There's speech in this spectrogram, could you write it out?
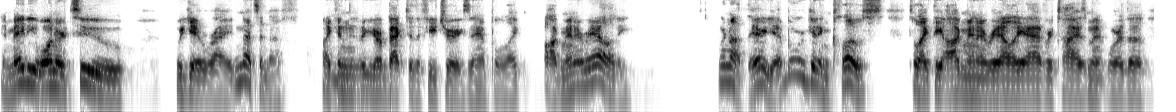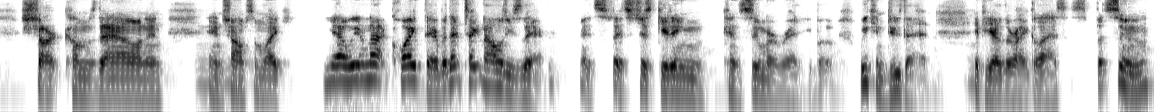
and maybe one or two we get right, and that's enough. Like in your Back to the Future example, like augmented reality. We're not there yet, but we're getting close to like the augmented reality advertisement where the shark comes down and and chomps them like, yeah, we're not quite there, but that technology's there. It's it's just getting consumer ready, but we can do that if you have the right glasses. But soon,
